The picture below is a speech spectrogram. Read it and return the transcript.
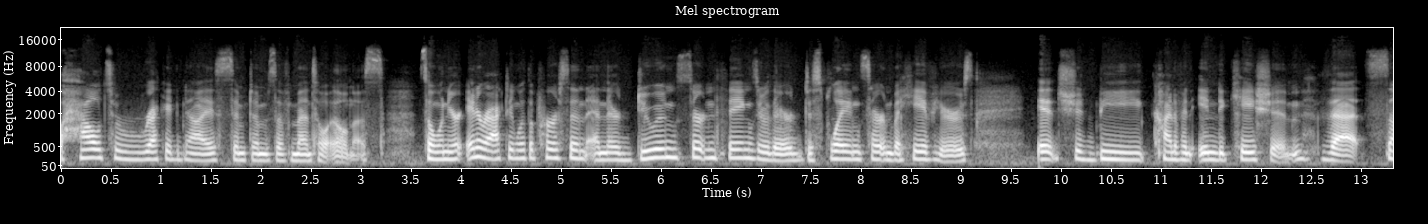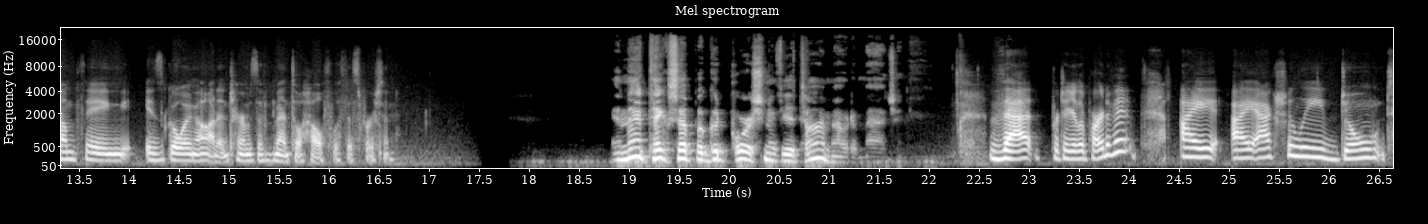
how to recognize symptoms of mental illness. So when you're interacting with a person and they're doing certain things or they're displaying certain behaviors, it should be kind of an indication that something is going on in terms of mental health with this person. And that takes up a good portion of your time, I would imagine that particular part of it. I I actually don't.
